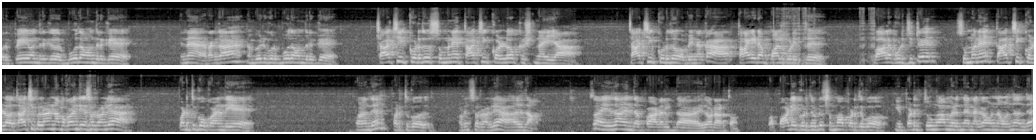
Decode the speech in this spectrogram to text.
ஒரு பேய் வந்திருக்கு ஒரு பூதம் வந்திருக்கு. என்ன ரங்கா நம்ம வீட்டுக்கு ஒரு பூதம் வந்திருக்கு. சாச்சி கொடுது சும்மனே தாச்சி கொள்ளோ கிருஷ்ணய்யா. சாச்சி கொடுது அப்படின்னாக்கா தாயிடம் பால் குடித்து பாலை குடிச்சிட்டு சும்மனே தாச்சி கொள்ளோ தாச்சி கொள்ளோன்னு நம்ம குழந்தைய சொல்கிறோம் இல்லையா? படுத்துக்கோ குழந்தையே. குழந்தை படுத்துக்கோ. அப்படின்னு சொல்கிறோம் இல்லையா அதுதான் ஸோ இதுதான் இந்த பாடல் இந்த இதோட அர்த்தம் இப்போ பாலை கொடுத்து விட்டு சும்மா படுத்துக்கோ நீ படுத்து தூங்காமல் இருந்தேன்னாக்கா உன்னை வந்து அந்த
